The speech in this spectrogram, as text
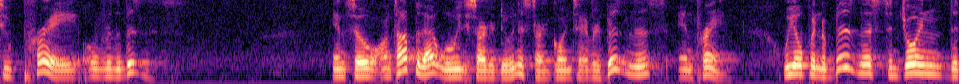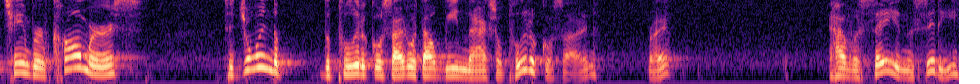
to pray over the business. And so, on top of that, what we started doing is started going to every business and praying. We opened a business to join the Chamber of Commerce, to join the, the political side without being the actual political side, right? Have a say in the city.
